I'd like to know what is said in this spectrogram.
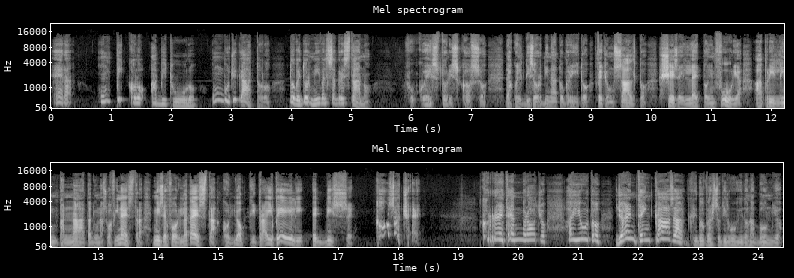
era un piccolo abituro, un bugigattolo, dove dormiva il sagrestano. Fu questo riscosso da quel disordinato grido, fece un salto, scese il letto in furia, aprì l'impannata di una sua finestra, mise fuori la testa, con gli occhi tra i peli, e disse Cosa c'è? Correte, Ambrogio! Aiuto! Gente in casa! gridò verso di lui don Abbondio.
